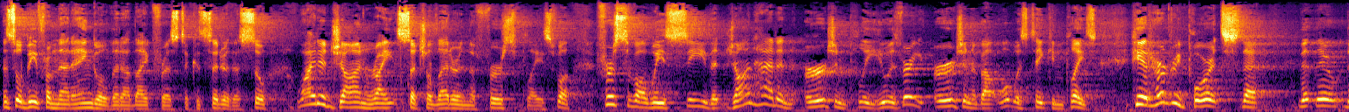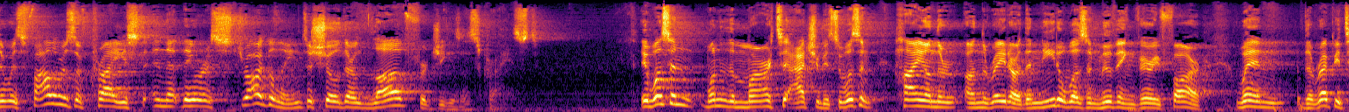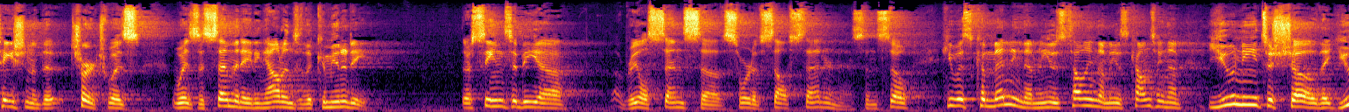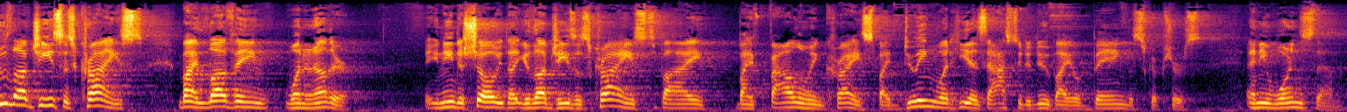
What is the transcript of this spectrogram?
So it'll be from that angle that I'd like for us to consider this. So, why did John write such a letter in the first place? Well, first of all, we see that John had an urgent plea. He was very urgent about what was taking place. He had heard reports that that there, there was followers of Christ and that they were struggling to show their love for Jesus Christ. It wasn't one of the marked attributes. It wasn't high on the, on the radar. The needle wasn't moving very far when the reputation of the church was, was disseminating out into the community. There seemed to be a, a real sense of sort of self centeredness. And so he was commending them, he was telling them, he was counseling them, you need to show that you love Jesus Christ by loving one another. You need to show that you love Jesus Christ by, by following Christ, by doing what he has asked you to do, by obeying the scriptures. And he warns them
